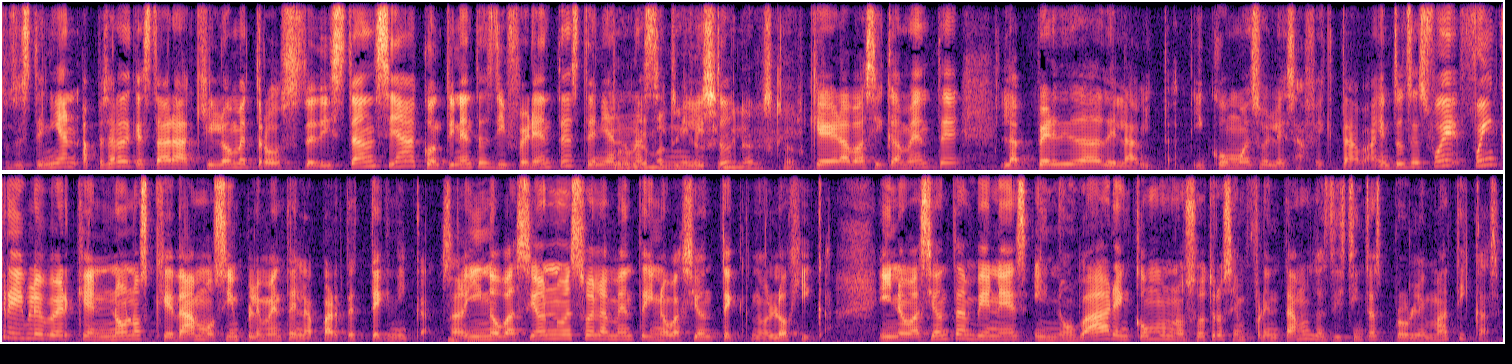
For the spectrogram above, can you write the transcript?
Entonces tenían, a pesar de que estar a kilómetros de distancia, continentes diferentes, tenían una similitud que era básicamente la pérdida del hábitat y cómo eso les afectaba. Entonces fue, fue increíble ver que no nos quedamos simplemente en la parte técnica. O sea, innovación no es solamente innovación tecnológica. Innovación también es innovar en cómo nosotros enfrentamos las distintas problemáticas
